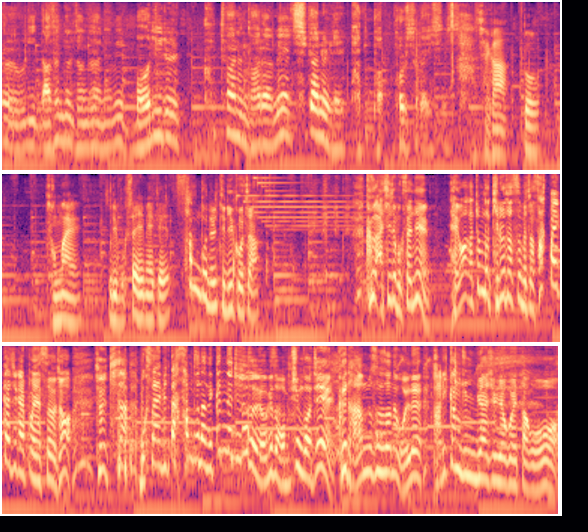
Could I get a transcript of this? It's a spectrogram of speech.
어, 우리 나선결 전사님이 머리를 커트하는 바람에 시간을 내, 받, 버- 벌 수가 있었어. 제가 또 정말 우리 목사님에게 3분을 드리고자 그거 아시죠 목사님? 대화가 좀 더 길어졌으면 저 삭발까지 갈 뻔했어요. 저, 저 진짜 목사님이 딱 3분 안에 끝내주셔서 여기서 멈춘 거지. 그 다음 순서는 원래 바리깡 준비하시려고 했다고.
